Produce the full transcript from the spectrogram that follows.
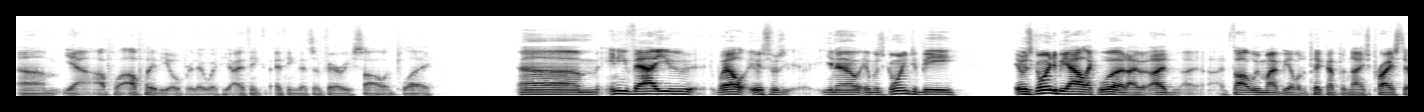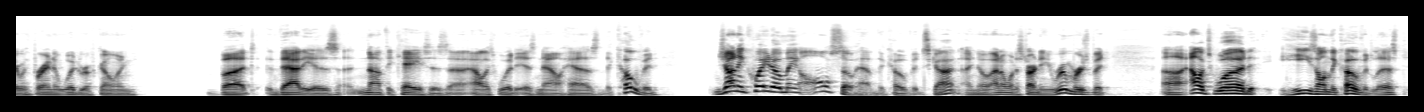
Um, yeah, I'll pl- I'll play the over there with you. I think I think that's a very solid play. Um, any value? Well, it was, was you know it was going to be it was going to be Alec Wood. I, I I thought we might be able to pick up a nice price there with Brandon Woodruff going, but that is not the case. As uh, Alex Wood is now has the COVID. Johnny Cueto may also have the COVID. Scott, I know I don't want to start any rumors, but uh, Alex Wood he's on the COVID list.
